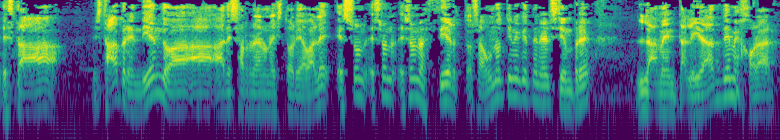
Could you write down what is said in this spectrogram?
está, está aprendiendo a, desarrollar una historia, ¿vale? Eso, eso, eso no es cierto. O sea, uno tiene que tener siempre la mentalidad de mejorar.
